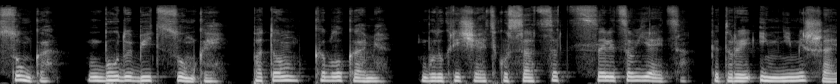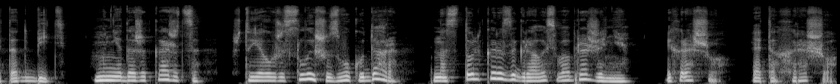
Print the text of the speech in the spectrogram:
Сумка. Буду бить сумкой. Потом каблуками. Буду кричать, кусаться, целиться в яйца, которые им не мешает отбить. Мне даже кажется, что я уже слышу звук удара, настолько разыгралось воображение. И хорошо, это хорошо,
